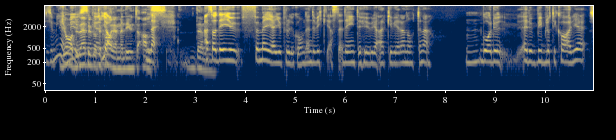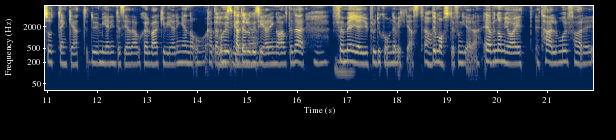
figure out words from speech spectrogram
Det är ju mer Ja, du är musiker. bibliotekarie Ja. men det är ju inte alls den... Alltså det är ju, för mig är ju produktionen det viktigaste. Det är inte hur jag arkiverar noterna. Mm. Går du, är du bibliotekarie så tänker jag att du är mer intresserad av själva arkiveringen och, och Katalogisering, katalogisering och allt det där. Mm. För mig är ju produktionen viktigast. Ja. Det måste fungera. Även om jag är ett, ett halvår före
